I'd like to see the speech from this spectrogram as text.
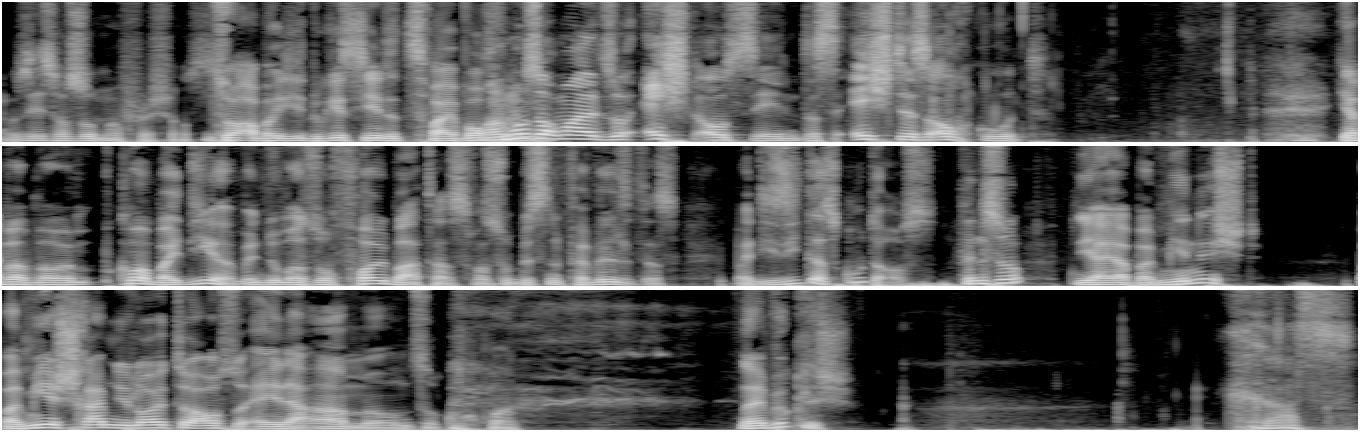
Du siehst auch so immer fresh aus. So, aber je- du gehst jede zwei Wochen. Man muss auch mal so echt aussehen. Das Echte ist auch gut. Ja, aber, aber guck mal, bei dir, wenn du mal so Vollbart hast, was so ein bisschen verwildert ist, bei dir sieht das gut aus. Findest du? Ja, ja, bei mir nicht. Bei mir schreiben die Leute auch so, ey, der Arme und so, guck mal. Nein, wirklich. Krass.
